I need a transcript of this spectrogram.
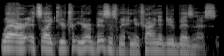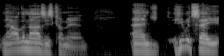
where it's like you're tr- you're a businessman, you're trying to do business. Now the Nazis come in, and he would say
